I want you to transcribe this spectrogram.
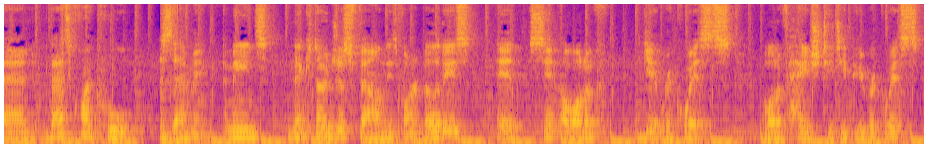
And that's quite cool. What does that mean? It means Nikto just found these vulnerabilities. It sent a lot of GET requests, a lot of HTTP requests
